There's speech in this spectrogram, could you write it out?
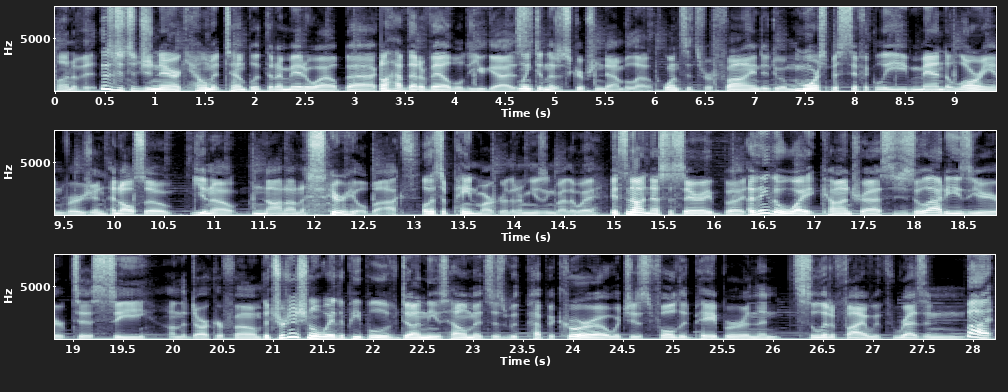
ton of it. This is just a generic helmet template that I made a while back. I'll have that available to you guys, linked in the description down below. Once it's refined into a more specifically Mandalorian version, and also, you know, not on a cereal box. Well, that's a paint marker that I'm using, by the way. It's not necessary, but I think the white contrast is just a lot easier to see on the darker foam. The traditional way that people have done these helmets is with pepakura, which is folded paper and then solidify with resin. But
